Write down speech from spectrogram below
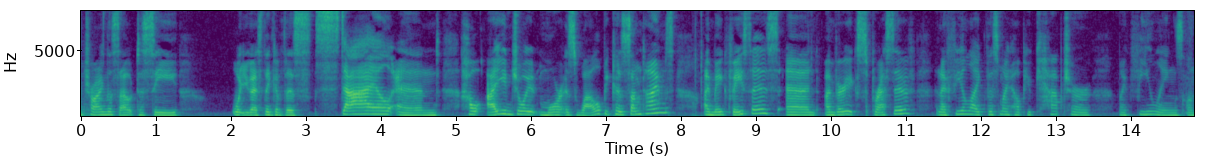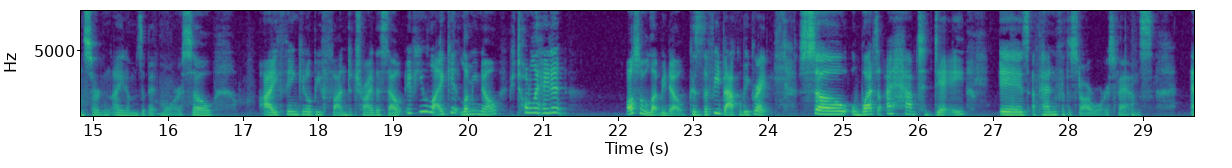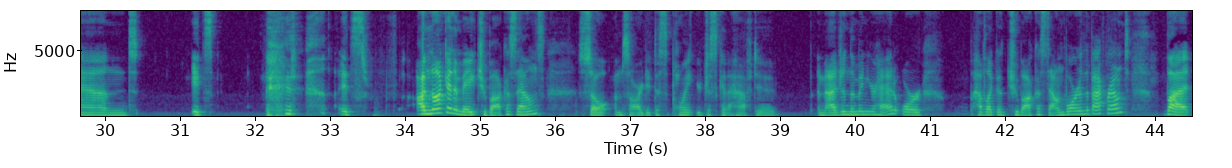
I'm trying this out to see what you guys think of this style and how I enjoy it more as well because sometimes I make faces and I'm very expressive and I feel like this might help you capture my feelings on certain items a bit more. So I think it'll be fun to try this out. If you like it, let me know. If you totally hate it, also let me know because the feedback will be great. So, what I have today is a pen for the Star Wars fans, and it's it's I'm not gonna make Chewbacca sounds, so I'm sorry to disappoint. You're just gonna have to imagine them in your head or have like a Chewbacca soundboard in the background. But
